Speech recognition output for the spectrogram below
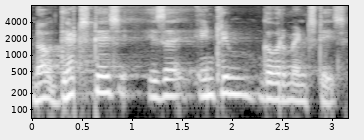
Now that stage is an interim government stage.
